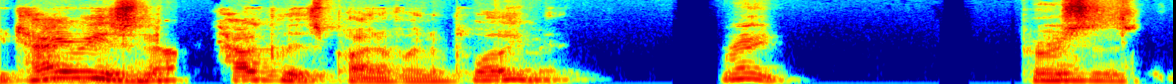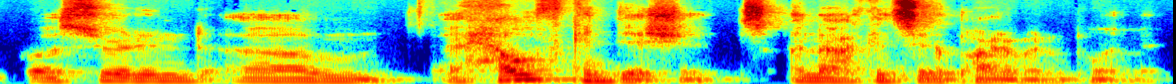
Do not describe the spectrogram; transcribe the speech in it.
Retirees are not calculated as part of unemployment. Right persons with certain um, health conditions are not considered part of unemployment.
